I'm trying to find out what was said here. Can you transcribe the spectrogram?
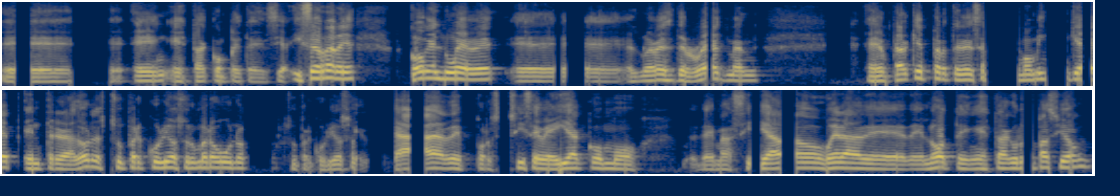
eh, en esta competencia. Y cerraré con el 9, eh, el 9 es de Redman, ejemplar que pertenece a Mominguet, entrenador de Super Curioso número 1, Super Curioso, ya de por sí se veía como demasiado fuera de, lote en esta agrupación,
